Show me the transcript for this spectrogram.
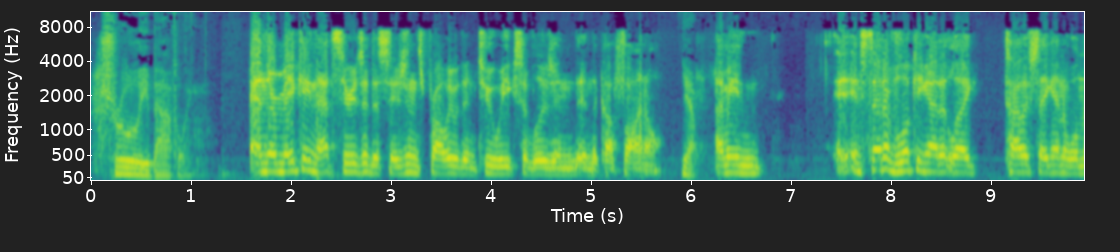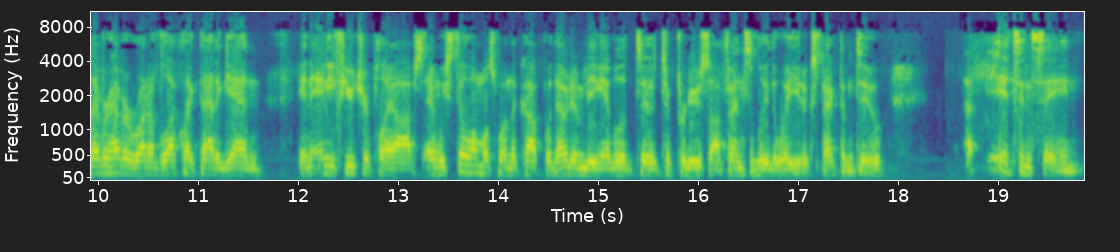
truly baffling. And they're making that series of decisions probably within two weeks of losing in the cup final. Yeah. I mean, instead of looking at it like Tyler Seguin will never have a run of luck like that again in any future playoffs, and we still almost won the cup without him being able to, to produce offensively the way you'd expect him to. Uh, it's insane.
